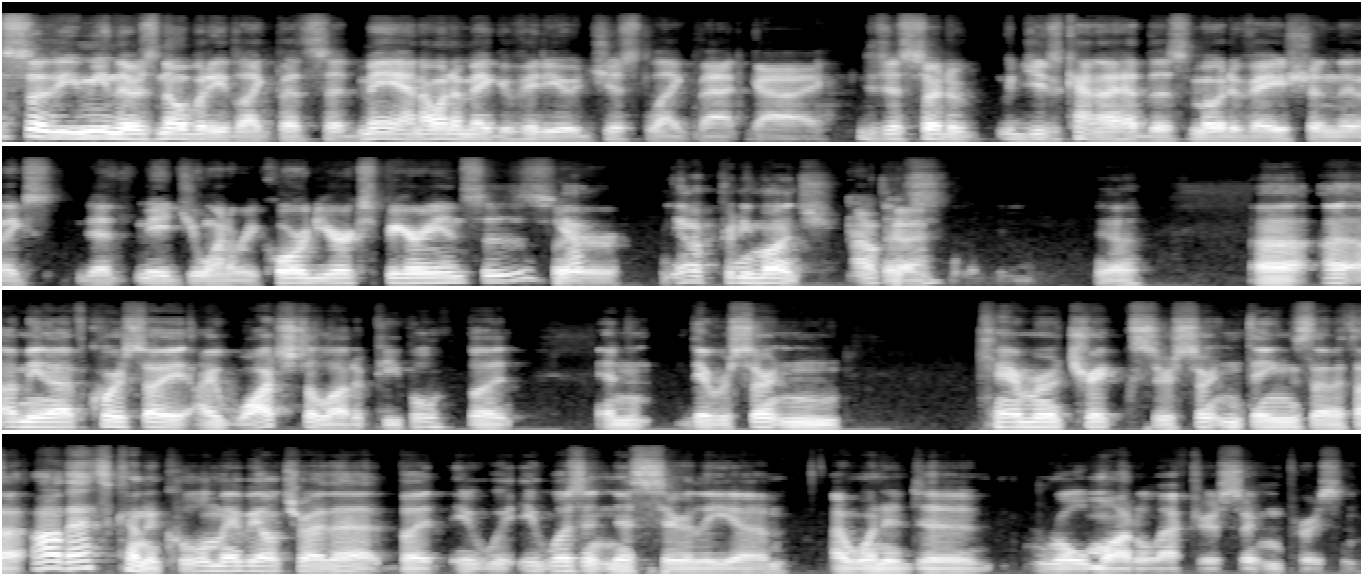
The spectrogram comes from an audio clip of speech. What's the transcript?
So you mean there's nobody like that said, "Man, I want to make a video just like that guy." You just sort of you just kind of had this motivation that like that made you want to record your experiences, Yeah. or yeah, pretty much. Okay. That's- yeah. Uh, I, I mean, of course, I, I watched a lot of people, but and there were certain camera tricks or certain things that I thought, oh, that's kind of cool. Maybe I'll try that. But it it wasn't necessarily. Um, I wanted to role model after a certain person.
